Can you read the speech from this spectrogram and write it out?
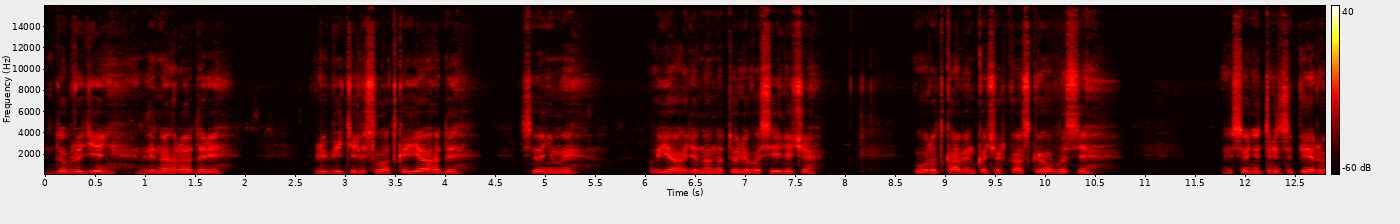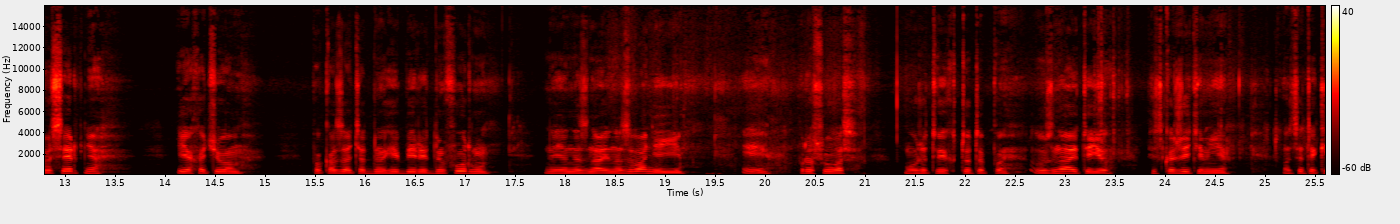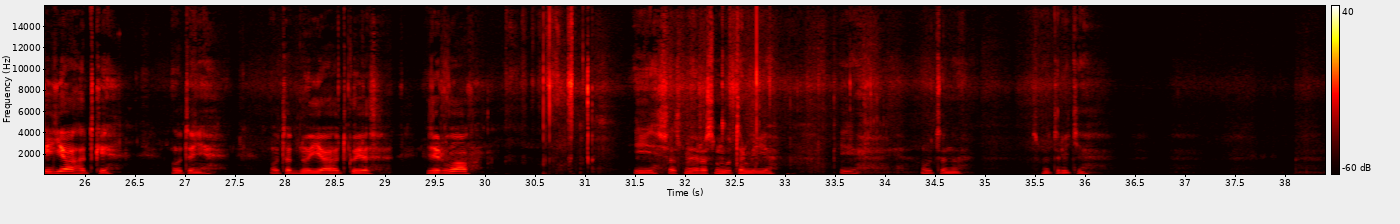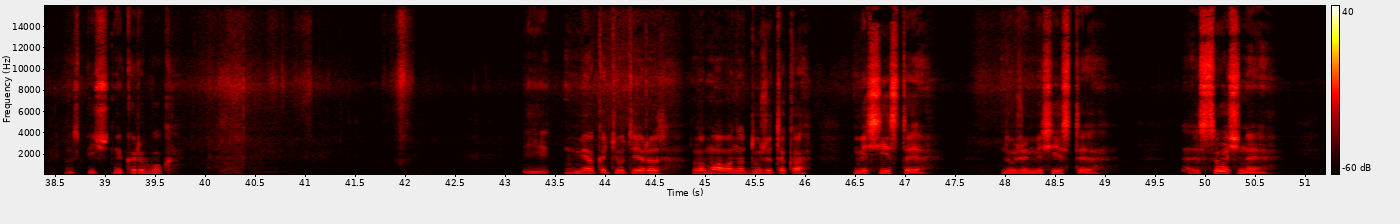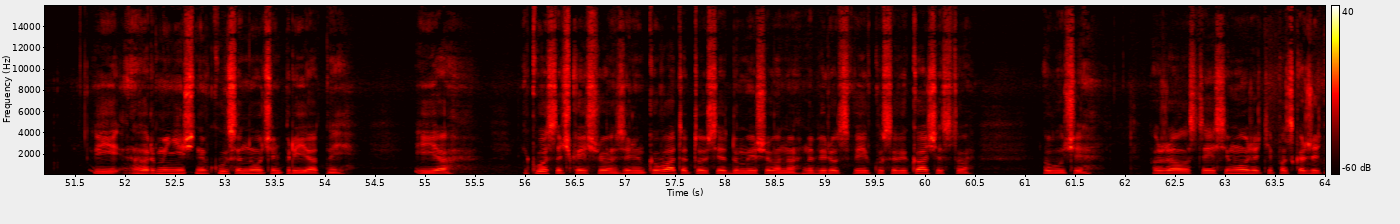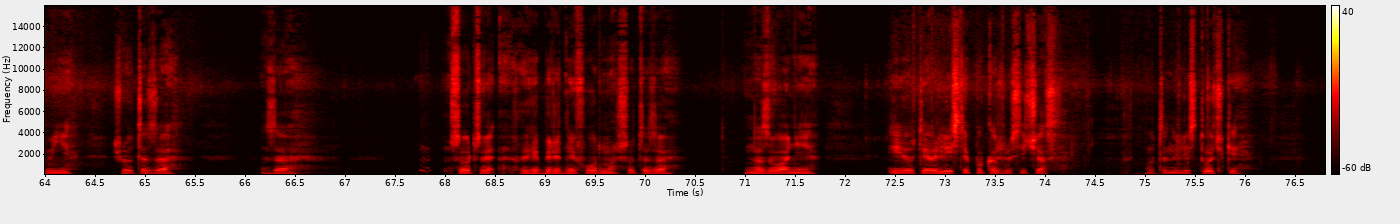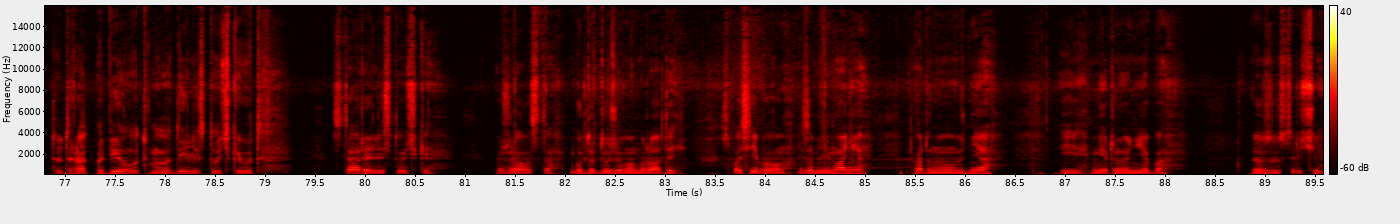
Добрый день, виноградари, любители сладкой ягоды. Сегодня мы у Ягодина Анатолия Васильевича, город Каменка Черкасской области. И Сегодня 31 серпня. Я хочу вам показать одну гибридную форму, но я не знаю название її. И прошу вас, может вы кто-то по- узнает ее, підскажите мне. Оце такі ягодки. Вот они. Вот одну ягодку я зірвав. И сейчас мы рассмотрим ее. И вот она. Смотрите. Спичечный коробок. І м'якоть от я розламав, вона дуже така м'ясистая, дуже м'ясистая, сочная. И гармоничный вкус, он очень приятный. И я и косточка еще зеленковата, то есть я думаю, что она наберет свои вкусовые качества лучше. Пожалуйста, если можете, подскажите мне, что это за, за сорт гибридной формы, что это за название. И вот я листья покажу сейчас. Вот они листочки. Тут град побил, вот молодые листочки, вот старые листочки. Пожалуйста, буду дуже вам радий. Спасибо вам за внимание. Гарного вам дня і мирного неба. До зустрічі.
